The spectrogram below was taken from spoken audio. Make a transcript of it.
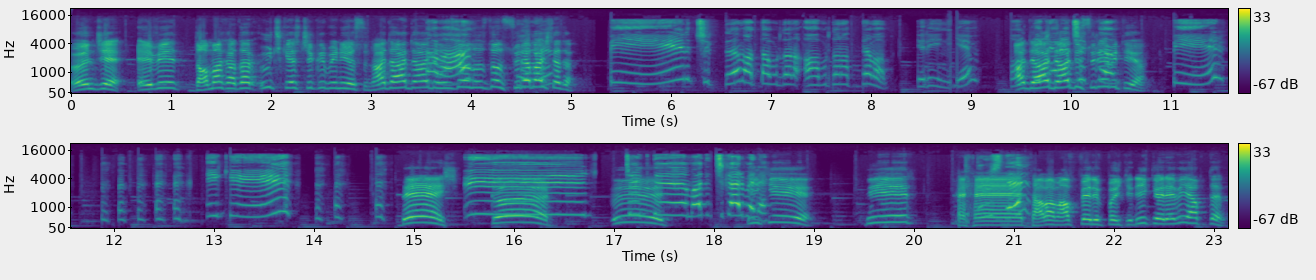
Önce evi dama kadar 3 kez çıkıp iniyorsun. Hadi hadi hadi hızlı ol hızlı ol. Süre başladı. Bir çıktım. Hatta buradan, aa buradan atlayamam. Geri ineyim. Hop, Hadi hadi hadi çıktım. süre bitiyor. Bir. 5 4 3 Hadi çıkar beni. 2 1 Tamam aferin fakir. İlk görevi yaptın.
